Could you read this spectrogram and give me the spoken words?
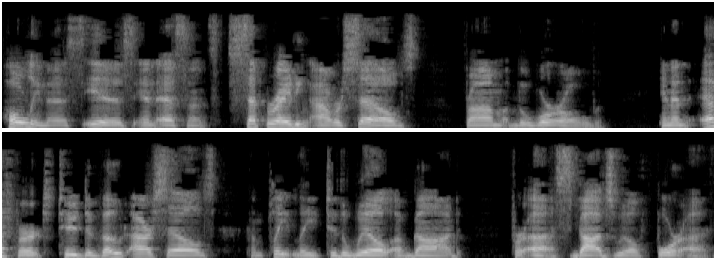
Holiness is, in essence, separating ourselves from the world in an effort to devote ourselves completely to the will of God for us, God's will for us.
